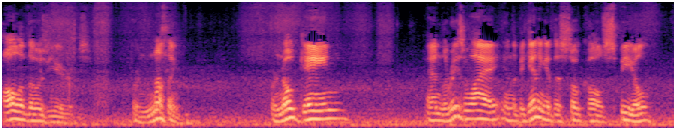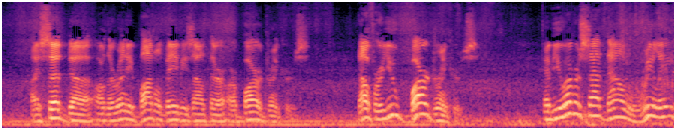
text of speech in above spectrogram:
all of those years for nothing, for no gain. And the reason why, in the beginning of this so called spiel, I said, uh, Are there any bottle babies out there or bar drinkers? Now, for you bar drinkers, have you ever sat down really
